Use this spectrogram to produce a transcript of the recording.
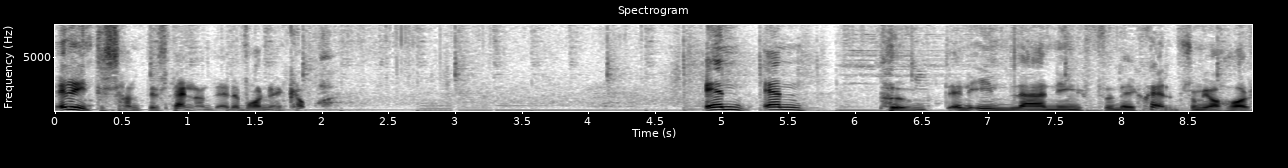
Eller intressant eller spännande eller vad det än kan vara. En, en punkt, en inlärning för mig själv som jag har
